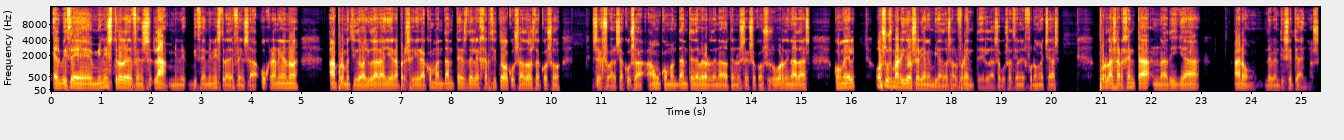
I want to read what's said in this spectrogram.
El viceministro de Defensa, la viceministra de Defensa ucraniana ha prometido ayudar ayer a perseguir a comandantes del ejército acusados de acoso sexual. Se acusa a un comandante de haber ordenado tener sexo con sus subordinadas con él o sus maridos serían enviados al frente. Las acusaciones fueron hechas por la sargenta Nadilla Aaron, de 27 años.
